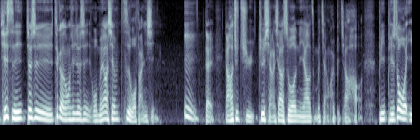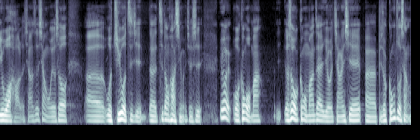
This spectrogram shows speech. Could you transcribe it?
其实就是这个东西，就是我们要先自我反省，嗯，对，然后去举，去想一下说你要怎么讲会比较好。比比如说我以我好了，想是像我有时候，呃，我举我自己的自动化行为，就是因为我跟我妈有时候我跟我妈在有讲一些呃，比如说工作上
